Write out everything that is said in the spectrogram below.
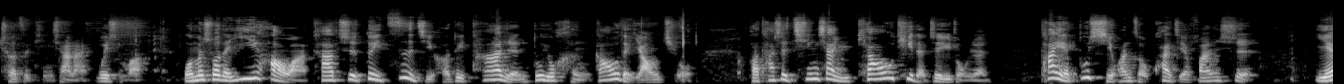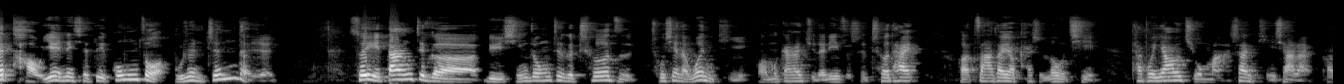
车子停下来。为什么？我们说的一号啊，他是对自己和对他人都有很高的要求，好，他是倾向于挑剔的这一种人，他也不喜欢走快捷方式。也讨厌那些对工作不认真的人，所以当这个旅行中这个车子出现了问题，我们刚刚举的例子是车胎啊扎到要开始漏气，他会要求马上停下来啊，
